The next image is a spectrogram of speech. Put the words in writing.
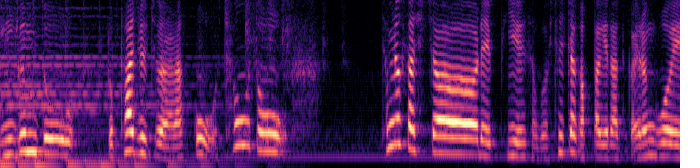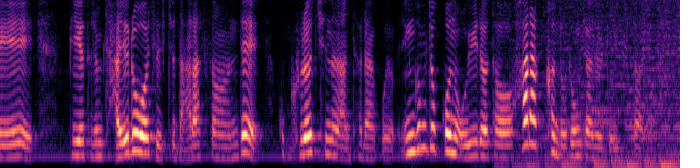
임금도 높아질 줄 알았고 처우도 협력사 시절에 비해서 뭐 실적 압박이라든가 이런 거에 비해서 좀 자유로워질 줄 알았었는데 꼭 그렇지는 않더라고요. 임금 조건은 오히려 더 하락한 노동자들도 있어요.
